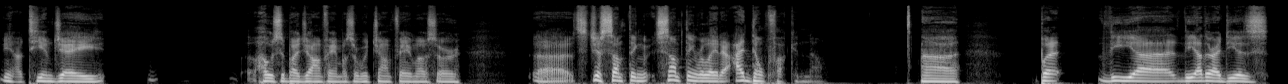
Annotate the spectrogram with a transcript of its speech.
you know, TMJ hosted by John Famous or with John Famous or uh, it's just something something related. I don't fucking know. Uh, but the uh, the other ideas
